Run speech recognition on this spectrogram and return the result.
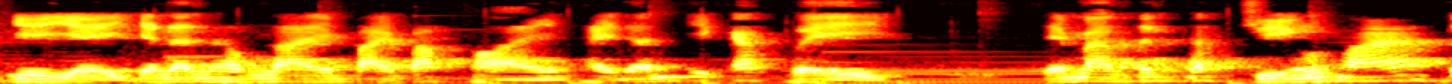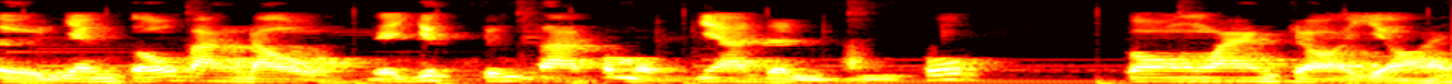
vì vậy cho nên hôm nay bài pháp thoại thầy đến với các vị để mang tính cách chuyển hóa từ nhân tố ban đầu để giúp chúng ta có một gia đình hạnh phúc, con ngoan trò giỏi,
